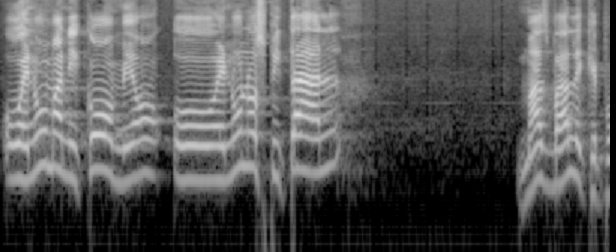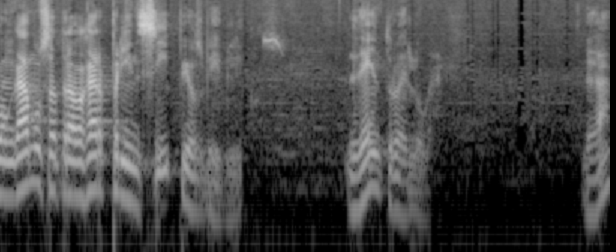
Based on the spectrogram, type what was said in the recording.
o en un manicomio o en un hospital, más vale que pongamos a trabajar principios bíblicos dentro del lugar. ¿Verdad?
